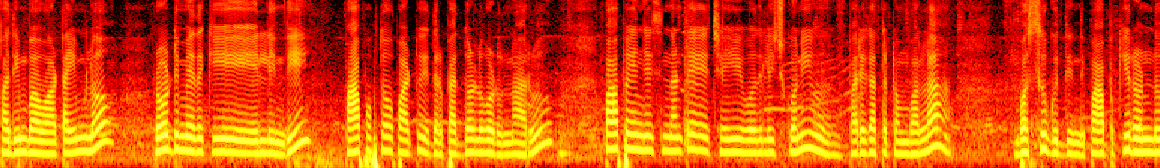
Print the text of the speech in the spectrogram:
పదింబావ ఆ టైంలో రోడ్డు మీదకి వెళ్ళింది. పాపతో పాటు ఇద్దరు పెద్దోళ్ళు కూడా ఉన్నారు. పాప ఏం చేసిందంటే చెయ్యి వదిలించుకొని పరిగెత్తటం వల్ల బస్సు గుద్దింది. పాపకి రెండు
